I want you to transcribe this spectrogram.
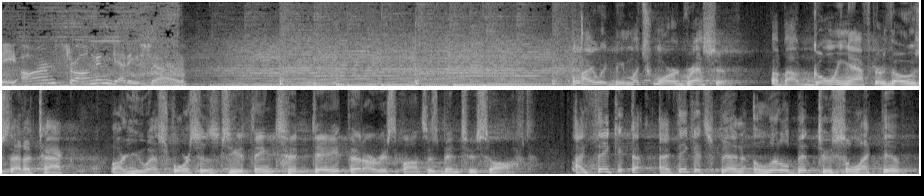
The Armstrong and Getty Show. I would be much more aggressive about going after those that attack our U.S. forces. Do you think to date that our response has been too soft? I think I think it's been a little bit too selective.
